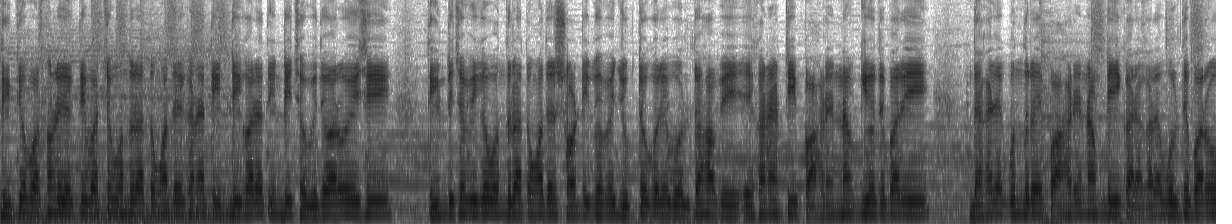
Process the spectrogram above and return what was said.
দ্বিতীয় প্রশ্নটি দেখতে পাচ্ছ বন্ধুরা, তোমাদের এখানে তিনটি ঘরে তিনটি ছবি দেওয়া রয়েছে। তিনটি ছবিকে বন্ধুরা, তোমাদের সঠিকভাবে যুক্ত করে বলতে হবে। এখানে একটি পাহাড়ের নাম কি হতে পারে? দেখা যাক বন্ধুরা, এই পাহাড়ের নামটি কারা কারা বলতে পারো?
